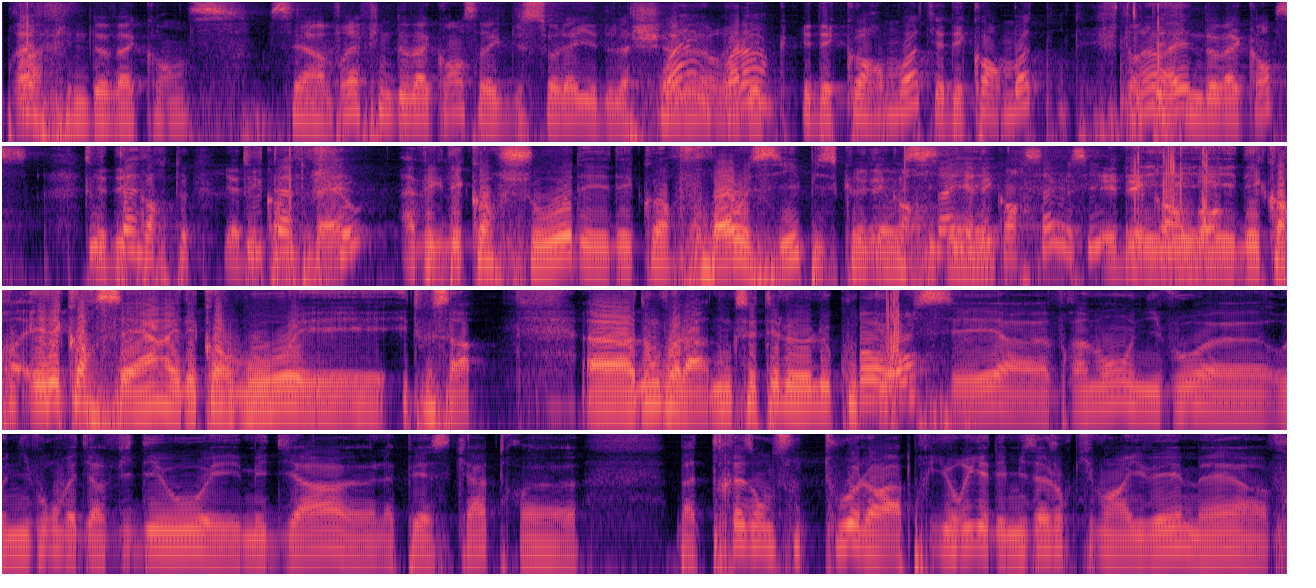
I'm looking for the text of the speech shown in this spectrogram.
Bref. Bref, film de vacances. C'est un vrai film de vacances avec du soleil et de la chaleur voilà. et, des, et des corps moites. Il y a des corps moites dans tes, dans Ouais, tes ouais. films de vacances. Tout il y a des à- corps, tout- il y a des tout corps à tout fait, chauds. avec des corps chauds, des, des corps froids aussi, puisque Et il y des a aussi corsets, il y a des- des corsets aussi. Et des et, corbeaux. et des cor- et des corsaires et des corbeaux et, et tout ça. Euh, donc voilà, donc c'était le, le coup de Oh. gueule, c'est euh, vraiment au niveau, euh, au niveau on va dire vidéo et médias, euh, la PS4 euh, bah, très en dessous de tout. Alors a priori il y a des mises à jour qui vont arriver, mais euh, pff,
